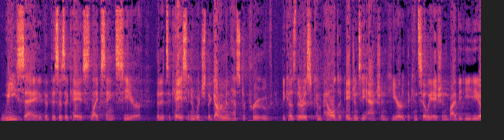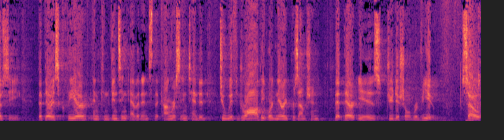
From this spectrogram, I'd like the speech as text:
We say that this is a case like St. Cyr, that it's a case in which the government has to prove, because there is compelled agency action here, the conciliation by the EEOC, that there is clear and convincing evidence that Congress intended to withdraw the ordinary presumption that there is judicial review. So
